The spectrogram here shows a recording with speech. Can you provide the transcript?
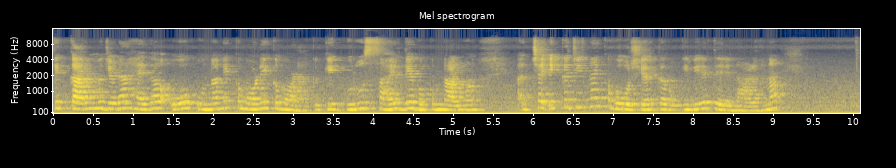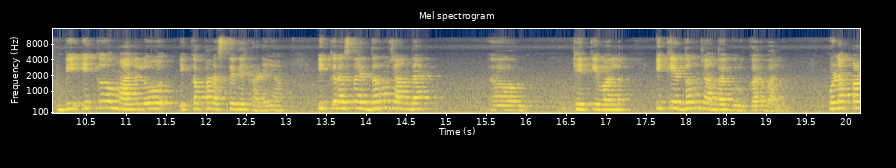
ਤੇ ਕਰਮ ਜਿਹੜਾ ਹੈਗਾ, ਉਹ ਉਹਨਾਂ ਨੇ ਕਮਾਉਣੇ ਕਮਾਉਣਾ, ਕਿਉਂਕਿ ਗੁਰੂ ਸਾਹਿਬ ਦੇ ਹੁਕਮ ਨਾਲ ਹੁਣ, ਅੱਛਾ, ਇੱਕ ਚੀਜ਼ ਨਾ ਇੱਕ ਹੋਰ ਸ਼ੇਅਰ ਕਰੂੰਗੀ ਵੀਰੇ ਤੇਰੇ ਨਾਲ, ਹਨਾ? ਵੀ ਇੱਕ ਮੰਨ ਲਓ, ਇੱਕ ਆਪਾਂ ਰਸਤੇ ਦੇ ਖੜੇ ਆ। ਇੱਕ ਰਸਤਾ ਇੱਧਰ ਨੂੰ ਜਾਂਦਾ ਹੈ ਠੇਕੇ ਵੱਲ, ਇੱਕ ਇੱਧਰ ਨੂੰ ਜਾਂਦਾ ਗੁਰੂ ਘਰ ਵੱਲ। ਹੁਣ ਆਪਾਂ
